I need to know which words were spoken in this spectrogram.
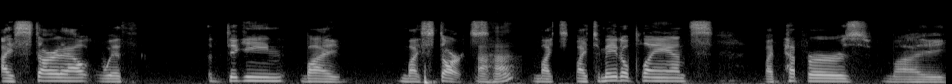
I start out with digging my my starts Uh huh. my my tomato plants, my peppers, my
